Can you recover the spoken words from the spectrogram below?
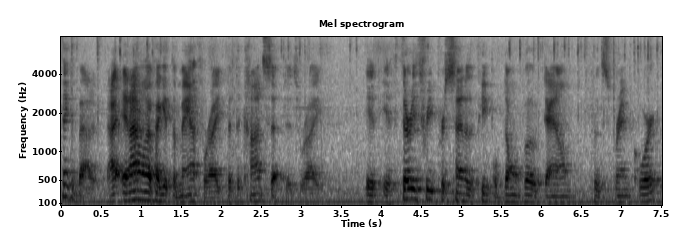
think about it. I- And I don't know if I get the math right, but the concept is right. If, if thirty-three percent of the people don't vote down for the Supreme Court,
